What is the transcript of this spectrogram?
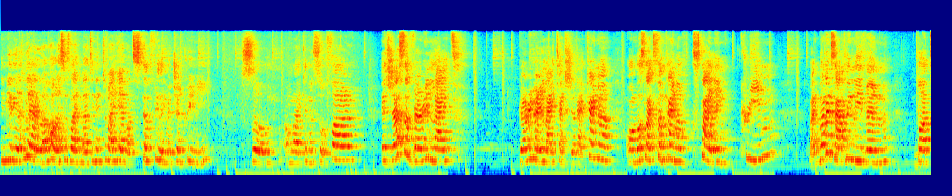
Immediately I love how this is like melting into my hair but still feeling rich and creamy. So I'm liking it so far. It's just a very light, very very light texture. Like kind of almost like some kind of styling cream. Like not exactly leave-in but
